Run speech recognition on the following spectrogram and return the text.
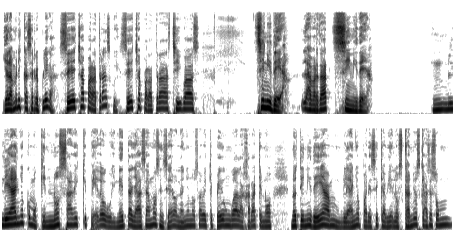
y el América se repliega, se echa para atrás, güey, se echa para atrás, Chivas sin idea, la verdad, sin idea. Leaño como que no sabe qué pedo, güey. Neta, ya seamos sinceros. Leaño no sabe qué pedo. Un Guadalajara que no, no tiene idea. Leaño parece que había. Los cambios que hace son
